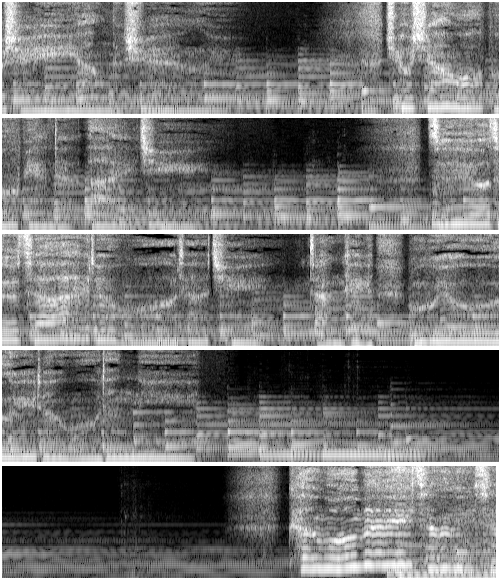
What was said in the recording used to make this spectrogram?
都是一样的旋律？就像我不变的爱情。自由自在的我的情，弹给无忧无虑的我的你。看我们一层一层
